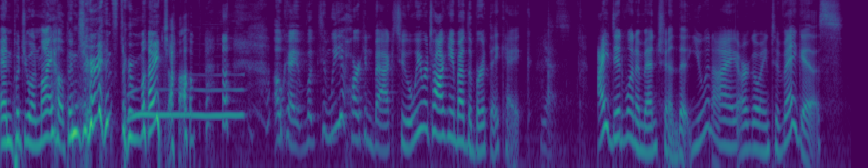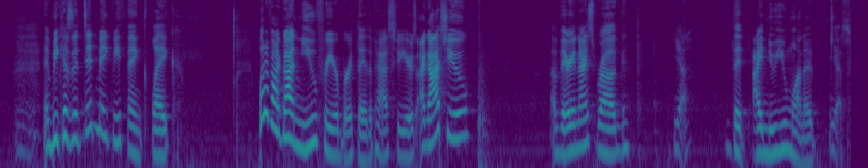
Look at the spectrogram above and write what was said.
and put you on my health insurance through my job. okay but can we harken back to we were talking about the birthday cake yes. I did want to mention that you and I are going to Vegas. Mm. And because it did make me think like what have I gotten you for your birthday the past few years? I got you a very nice rug Yeah. that I knew you wanted. Yes.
